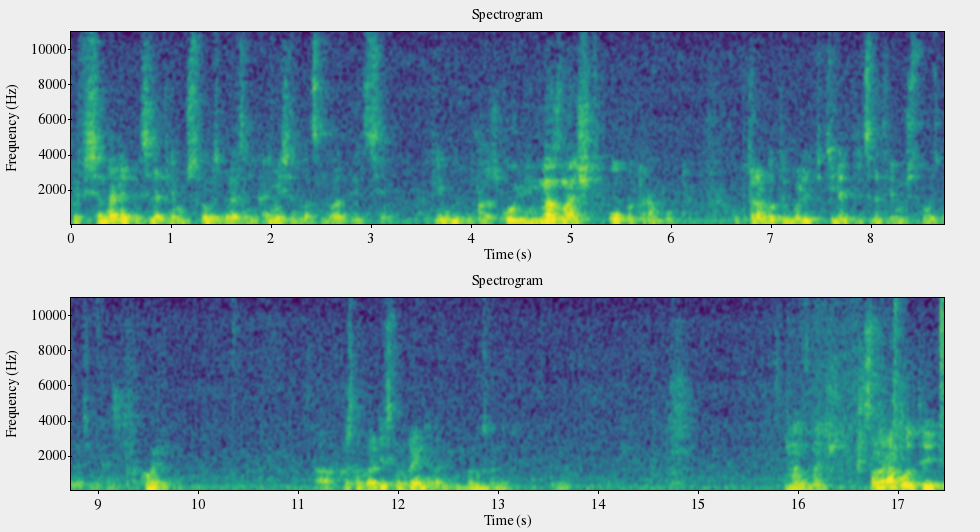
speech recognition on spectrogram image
профессиональное, председателем участковой избирательной комиссии 2237. Какие будут предложения? Какой у него Назначить. опыт работы? Опыт работы более 5 лет председателем участковой избирательной комиссии. какой? А в Красногвардейском районе, я могу сказать. Назначить. Она работает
